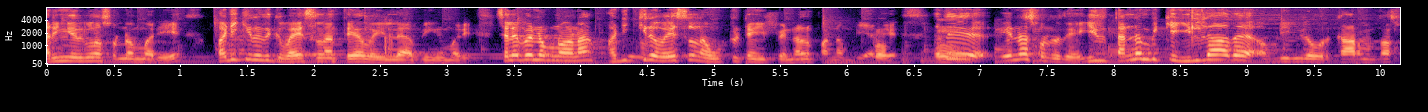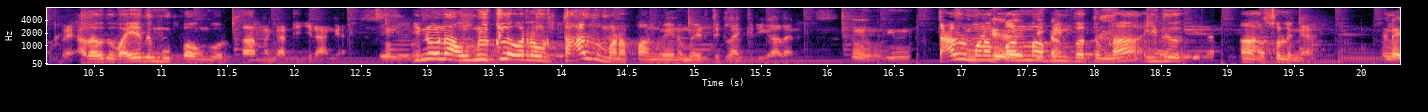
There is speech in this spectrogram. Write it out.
அறிஞர்கள்லாம் சொன்ன மாதிரி படிக்கிறதுக்கு வயசுலாம் தேவையில்லை அப்படிங்கிற மாதிரி. சில பேர் என்ன பண்ணுவாங்கன்னா படிக்கிற வயசுல நான் விட்டுட்டேன் இப்போ என்னால பண்ண முடியாது. அது என்ன சொல்றது? இது தன்னம்பிக்கை இல்லாத அப்படிங்கிற ஒரு காரணம் தான் சொல்றேன். அதாவது வயது மூப்பு அவங்க ஒரு காரணம் காட்டிக்கிறாங்க. இன்னொன்னு அவங்களுக்குள்ள வர்ற ஒரு தாழ்வு மனப்பான்மை நம்ம எடுத்துக்கலாம் கிரிகாலன். தாழ்வு மனப்பான்மை அப்படின்னு பார்த்தோம்னா இது ஆ சொல்லுங்க. இல்ல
